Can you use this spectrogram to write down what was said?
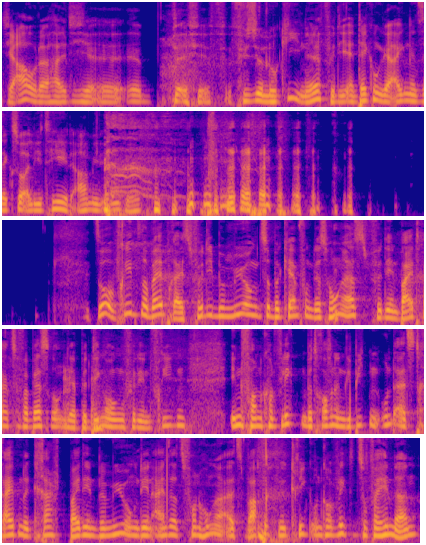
Tja, oder halt hier äh, äh, Ph- Physiologie, ne? Für die Entdeckung der eigenen Sexualität. Armin Enkel. so, Friedensnobelpreis für die Bemühungen zur Bekämpfung des Hungers, für den Beitrag zur Verbesserung der Bedingungen für den Frieden in von Konflikten betroffenen Gebieten und als treibende Kraft bei den Bemühungen, den Einsatz von Hunger als Waffe für Krieg und Konflikte zu verhindern,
